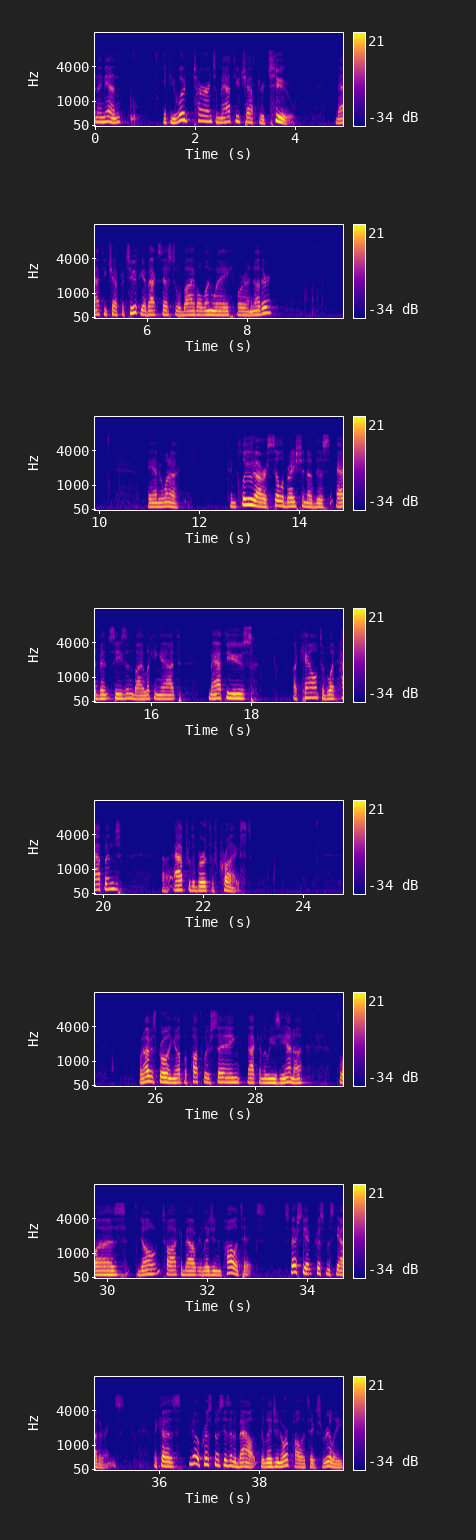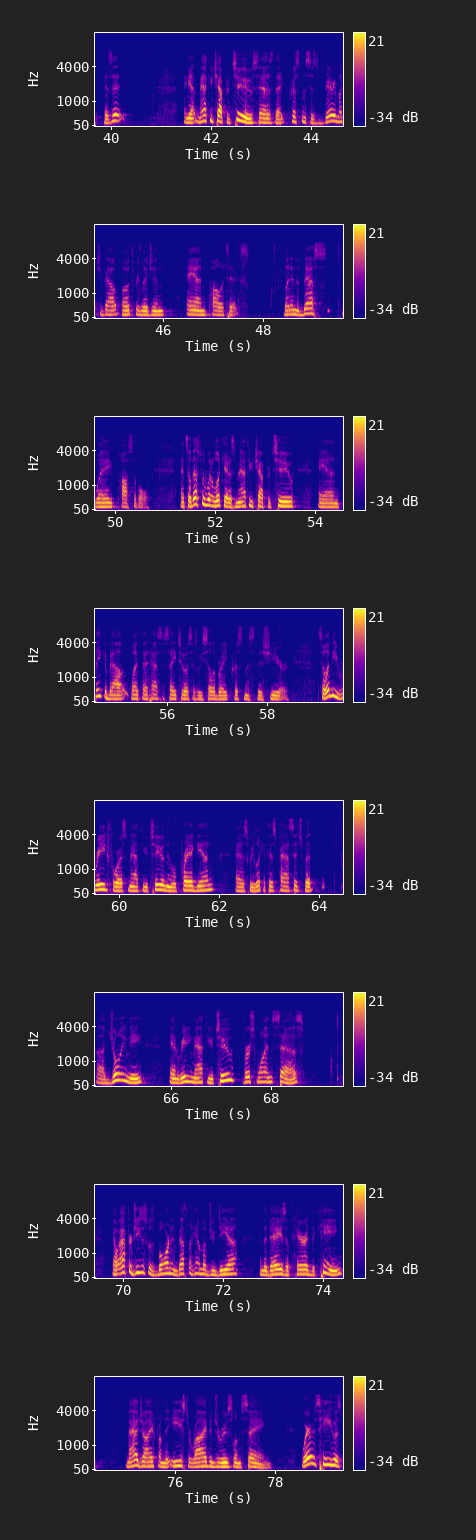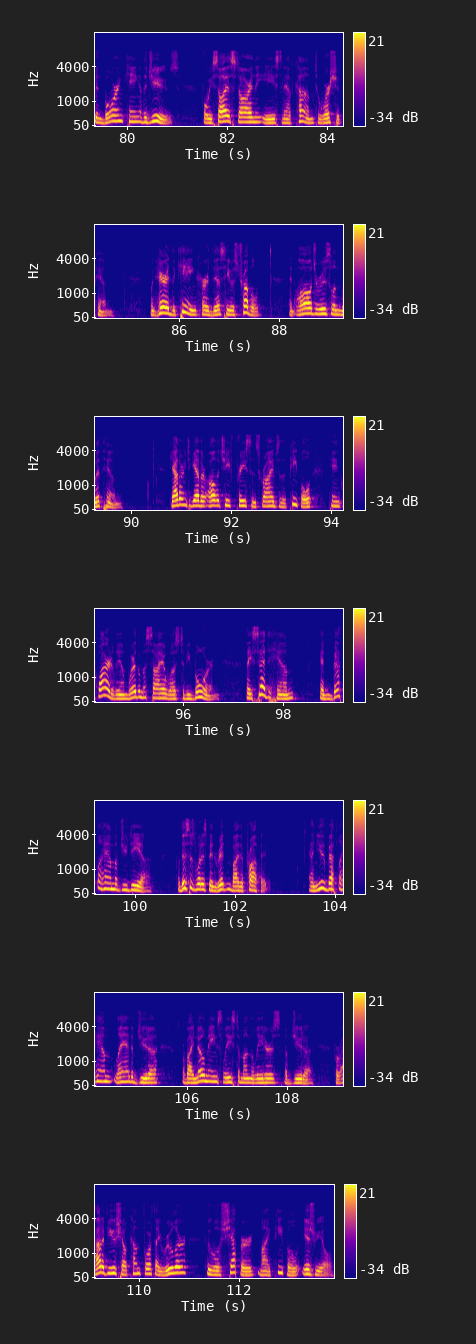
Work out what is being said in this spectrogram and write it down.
And amen. If you would turn to Matthew chapter 2. Matthew chapter 2, if you have access to a Bible one way or another. And we want to conclude our celebration of this Advent season by looking at Matthew's account of what happened uh, after the birth of Christ. When I was growing up, a popular saying back in Louisiana was don't talk about religion and politics, especially at Christmas gatherings. Because, you know, Christmas isn't about religion or politics, really, is it? And yet, Matthew chapter 2 says that Christmas is very much about both religion and politics, but in the best way possible. And so that's what we want to look at is Matthew chapter 2 and think about what that has to say to us as we celebrate Christmas this year. So let me read for us Matthew 2, and then we'll pray again as we look at this passage. But uh, join me in reading Matthew 2. Verse 1 says Now, after Jesus was born in Bethlehem of Judea in the days of Herod the king, Magi from the east arrived in Jerusalem, saying, Where is he who has been born king of the Jews? For we saw his star in the east and have come to worship him. When Herod the king heard this, he was troubled, and all Jerusalem with him. Gathering together all the chief priests and scribes of the people, he inquired of them where the Messiah was to be born. They said to him, In Bethlehem of Judea, for this is what has been written by the prophet. And you, Bethlehem, land of Judah, are by no means least among the leaders of Judah. For out of you shall come forth a ruler who will shepherd my people Israel.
